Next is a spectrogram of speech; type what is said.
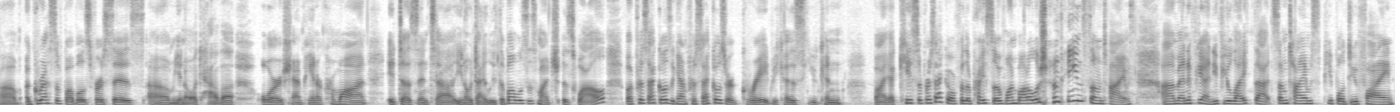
um, aggressive bubbles versus, um, you know, a cava or champagne or Cremant. It doesn't, uh, you know, dilute the bubbles as much as well. But Prosecco's, again, Prosecco's are great because you can buy a case of Prosecco for the price of one bottle of champagne sometimes. Um, and if, again, if you like that, sometimes people do find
